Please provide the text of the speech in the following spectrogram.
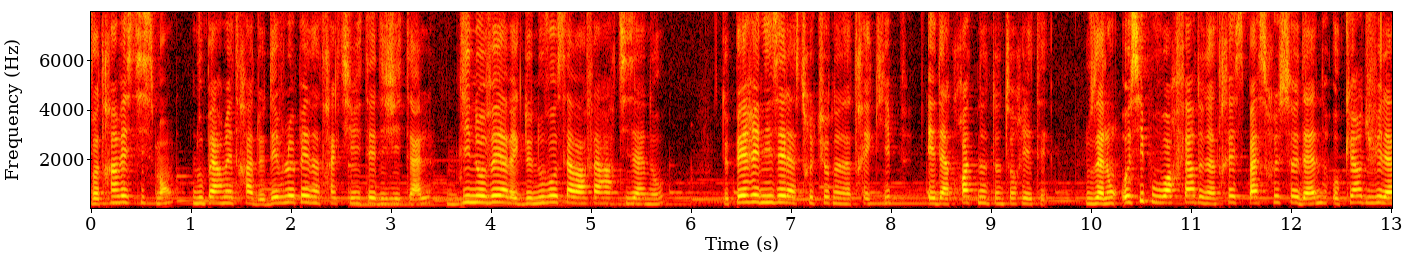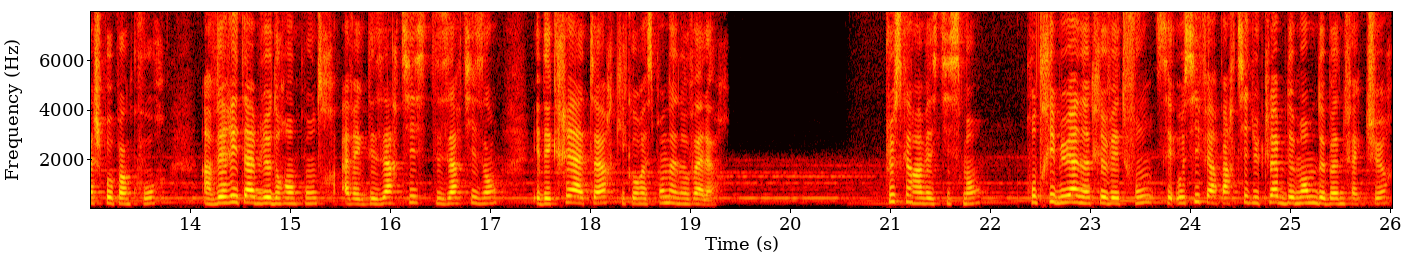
Votre investissement nous permettra de développer notre activité digitale, d'innover avec de nouveaux savoir-faire artisanaux, de pérenniser la structure de notre équipe et d'accroître notre notoriété. Nous allons aussi pouvoir faire de notre espace rue Sedaine, au cœur du village Popincourt, un véritable lieu de rencontre avec des artistes, des artisans et des créateurs qui correspondent à nos valeurs. Plus qu'un investissement, Contribuer à notre levée de fonds, c'est aussi faire partie du club de membres de bonne facture.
